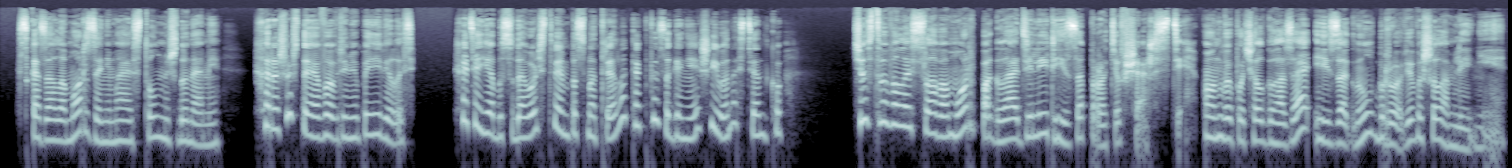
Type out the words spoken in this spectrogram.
— сказала Мор, занимая стул между нами. «Хорошо, что я вовремя появилась. Хотя я бы с удовольствием посмотрела, как ты загоняешь его на стенку». Чувствовалось, слова Мор погладили Риза против шерсти. Он выпучил глаза и изогнул брови в ошеломлении.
